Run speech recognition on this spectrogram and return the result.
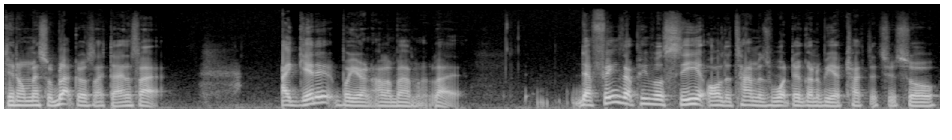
They don't mess with black girls like that. And it's like, I get it, but you're in Alabama. Like, the things that people see all the time is what they're going to be attracted to. So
